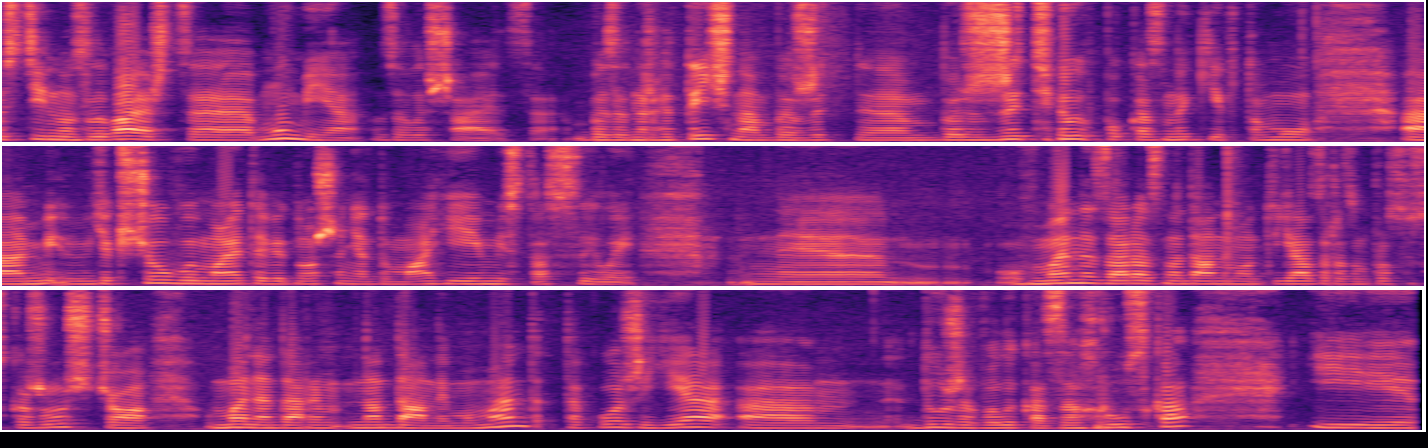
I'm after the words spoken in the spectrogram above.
постійно зливаєш, це мумія залишається безенергетична, без, жит... е, без життєвих показників. Тому, е, якщо ви маєте відношення до магії міста сили, е, в мене зараз на даний момент, я зараз просто скажу, що в мене на даний момент також є е, дуже велика загрузка і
